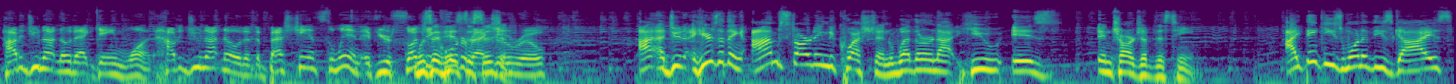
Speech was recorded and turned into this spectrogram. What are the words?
How did you not know that game one? How did you not know that the best chance to win, if you're such Was a it his quarterback decision? guru, I, I dude, here's the thing. I'm starting to question whether or not Hue is in charge of this team. I think he's one of these guys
